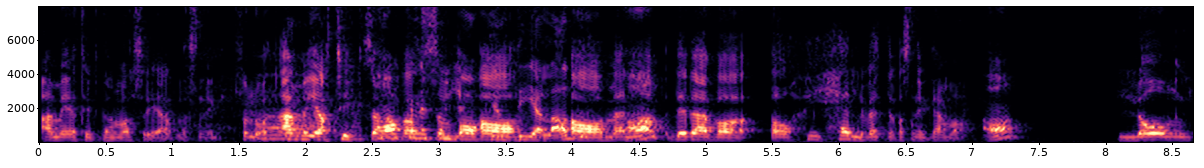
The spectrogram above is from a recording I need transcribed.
Ja men jag tyckte han var så jävla snygg. Förlåt. Ah, Ja men jag tyckte han smaken var är som baken ja, delad. Ja men Ja. Han, det där var, åh i helvete vad snygg han var. Ja. Lång,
